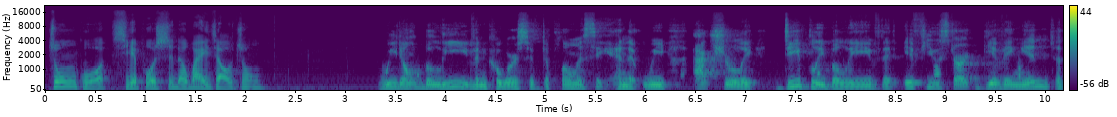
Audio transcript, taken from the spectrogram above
中国胁迫式的外交中。We don't believe in coercive diplomacy, and that we actually deeply believe that if you start giving in to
